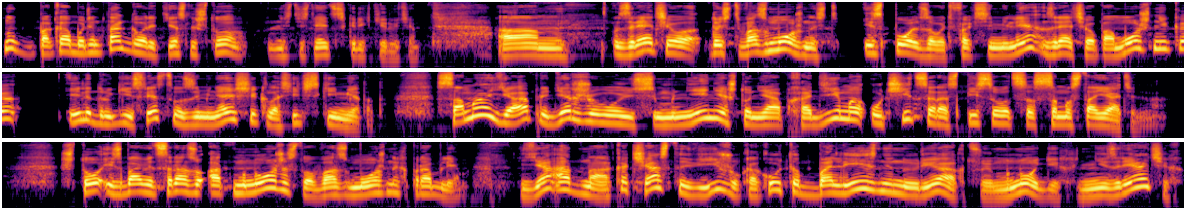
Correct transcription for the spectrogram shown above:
Ну, пока будем так говорить, если что, не стесняйтесь, скорректируйте. А, зрячего, то есть возможность использовать факсимиле зрячего помощника или другие средства, заменяющие классический метод. Сама я придерживаюсь мнения, что необходимо учиться расписываться самостоятельно что избавит сразу от множества возможных проблем. Я, однако, часто вижу какую-то болезненную реакцию многих незрячих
